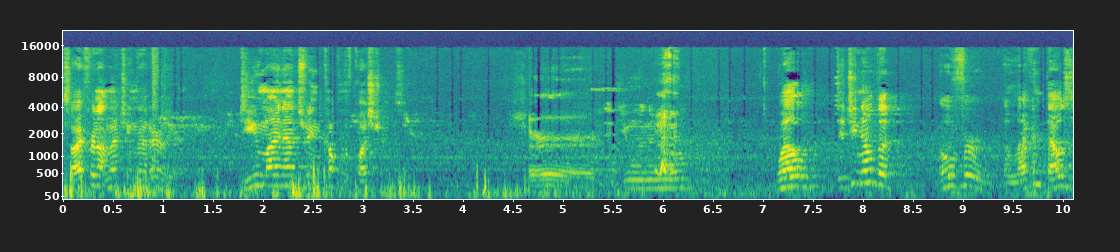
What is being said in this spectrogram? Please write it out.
Sorry for not mentioning that earlier. Do you mind answering a couple of questions? Sure. Did you want to know? Well, did you know that over 11,000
